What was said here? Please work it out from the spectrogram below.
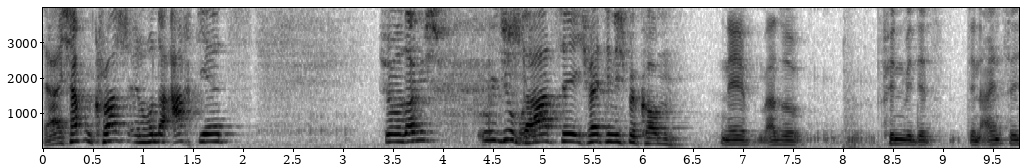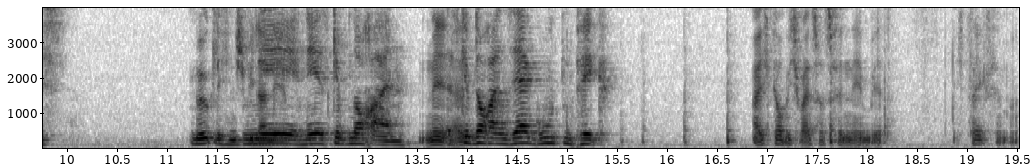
Ja, ich habe einen Crush in Runde 8 jetzt. Ich würde mal sagen, ich resume. oder? Starte, ich werde ihn nicht bekommen. nee, also Finn wird jetzt den einzig möglichen Spieler Nee, nehmen. nee, es gibt noch einen. Nee, Es äh, gibt noch einen sehr guten Pick. Ah, Ich glaube, ich weiß, was Finn nehmen wird. Ich zeig's dir mal.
